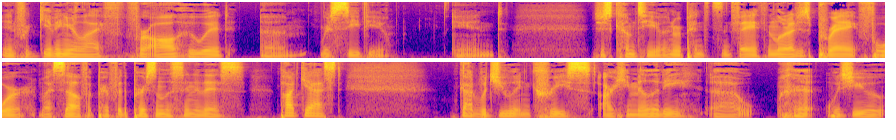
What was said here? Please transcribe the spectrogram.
and for giving your life for all who would um, receive you. And just come to you in repentance and faith. And Lord, I just pray for myself. I pray for the person listening to this podcast. God, would you increase our humility? Uh, would you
